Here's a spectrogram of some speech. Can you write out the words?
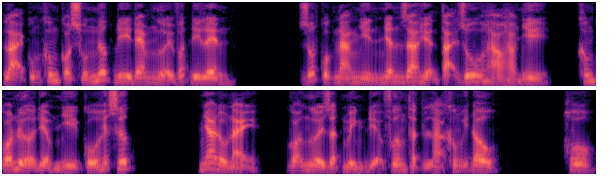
lại cũng không có xuống nước đi đem người vớt đi lên. Rốt cuộc nàng nhìn nhân ra hiện tại du hảo hảo nhi, không có nửa điểm nhi cố hết sức. Nha đầu này, gọi người giật mình địa phương thật là không ít đâu. Hô!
